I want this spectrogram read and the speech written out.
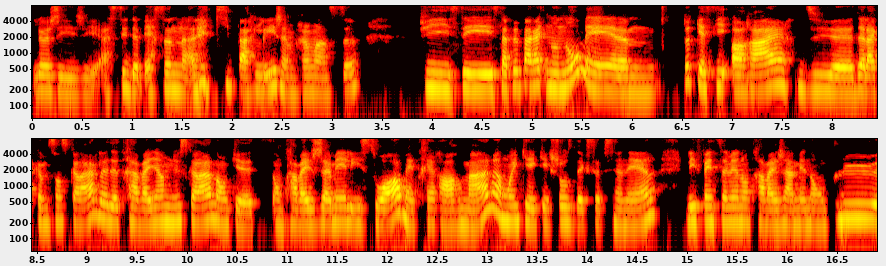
là j'ai assez de personnes avec qui parler. J'aime vraiment ça. Puis c'est, ça peut paraître nono, mais euh, tout ce qui est horaire du, euh, de la commission scolaire, de travailler en milieu scolaire, donc euh, on travaille jamais les soirs, mais très rarement, à moins qu'il y ait quelque chose d'exceptionnel. Les fins de semaine, on travaille jamais non plus.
